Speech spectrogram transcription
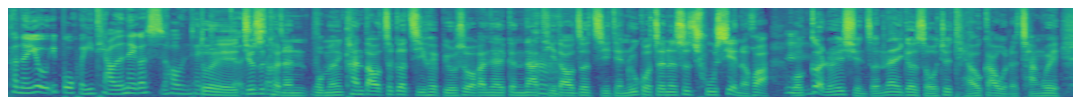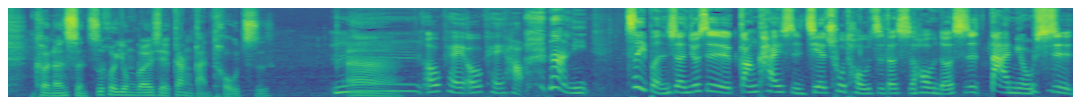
可能又有一波回调的那个时候，你才对，就是可能我们看到这个机会，比如说我刚才跟大家提到这几点，嗯、如果真的。是出现的话，我个人会选择那一个时候去调高我的仓位，可能甚至会用到一些杠杆投资。嗯，OK OK，好，那你自己本身就是刚开始接触投资的时候呢，是大牛市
